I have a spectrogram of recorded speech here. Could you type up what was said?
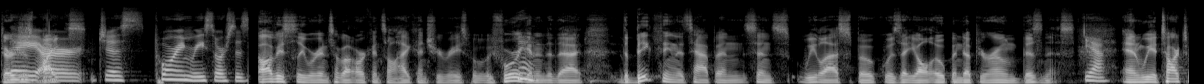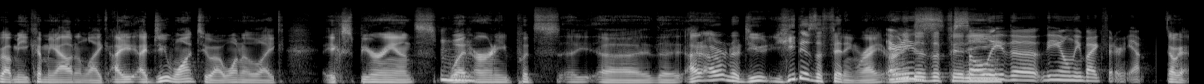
they're they just bikes. are just pouring resources. Obviously, we're going to talk about Arkansas High Country Race, but before we get into that, the big thing that's happened since we last spoke was that y'all opened up your own business. Yeah. And we had talked about me coming out and like I I do want to. I want to like experience what Mm-hmm. Ernie puts uh, uh, the I, I don't know. Do you he does the fitting right? Ernie does the fitting. Solely the the only bike fitter. Yep. Okay.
